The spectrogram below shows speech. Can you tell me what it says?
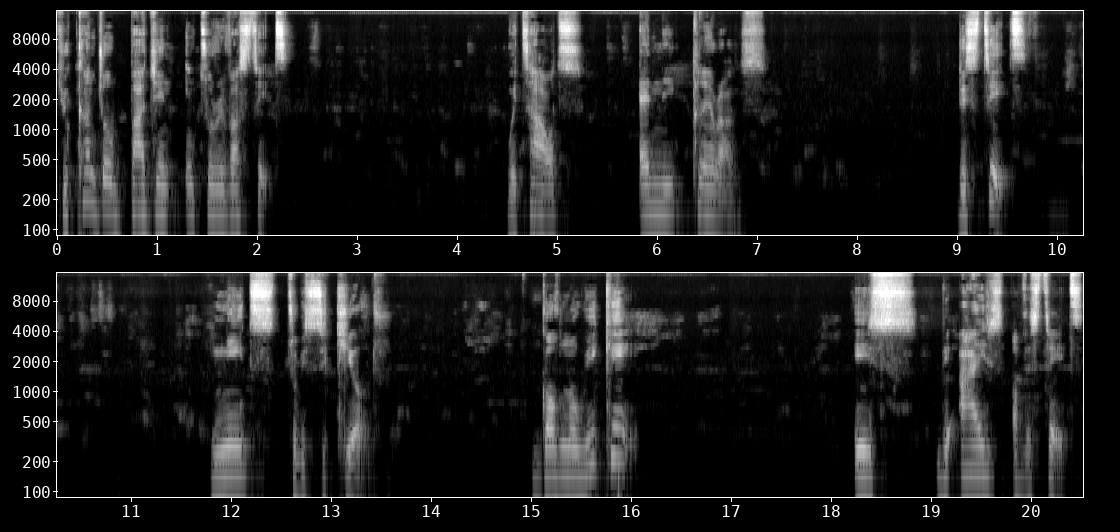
You can't just barge in into River State without any clearance. The state needs to be secured. Governor Wike is the eyes of the state.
